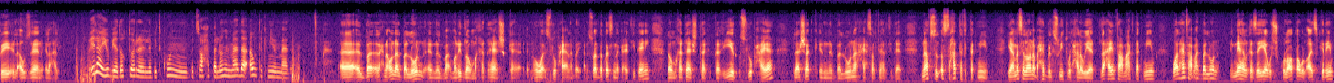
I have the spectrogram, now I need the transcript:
في الأوزان العالية. إيه العيوب يا دكتور اللي بتكون بتصاحب بالون المعدة أو تكميم المعدة؟ آه. إحنا قلنا البالون إن المريض لو ما خدهاش. إن هو أسلوب حياة أنا ب... يعني السؤال ده كويس إنك عدتيه تاني لو ما خدهاش. تغيير أسلوب حياة لا شك إن البالونة هيحصل فيها ارتداد نفس القصة حتى في التكميم يعني مثلا لو أنا بحب السويت والحلويات لا هينفع معاك تكميم ولا هينفع معاك بالونة المياه الغازية والشوكولاتة والآيس كريم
